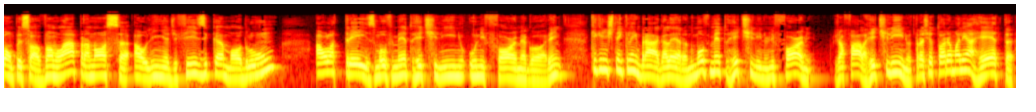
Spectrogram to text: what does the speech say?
Bom, pessoal, vamos lá para a nossa aulinha de física, módulo 1, aula 3, movimento retilíneo uniforme agora, hein? O que, que a gente tem que lembrar, galera? No movimento retilíneo uniforme, já fala, retilíneo, trajetória é uma linha reta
